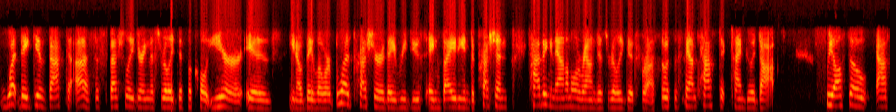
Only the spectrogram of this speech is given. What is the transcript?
what they give back to us, especially during this really difficult year, is you know they lower blood pressure, they reduce anxiety and depression. Having an animal around is really good for us. So it's a fantastic time to adopt. We also ask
